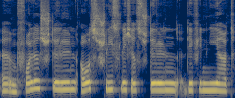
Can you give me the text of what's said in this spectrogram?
ähm, volles Stillen, ausschließliches Stillen definiert?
